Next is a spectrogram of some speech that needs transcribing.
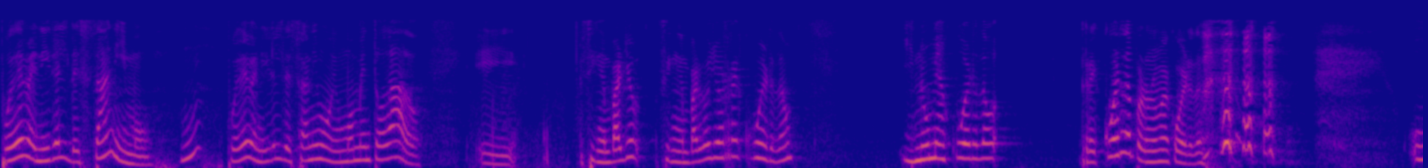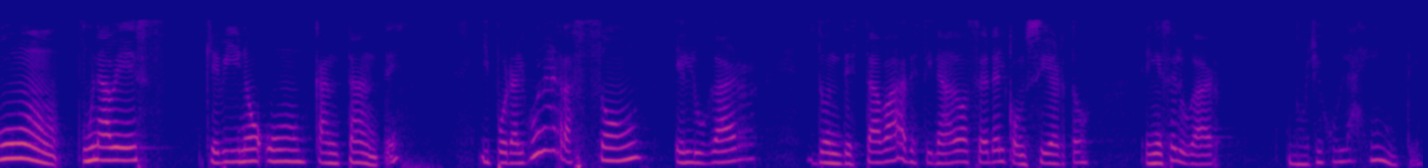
puede venir el desánimo, puede venir el desánimo en un momento dado. Eh, sin embargo, sin embargo, yo recuerdo y no me acuerdo, recuerdo pero no me acuerdo. una vez que vino un cantante y por alguna razón el lugar donde estaba destinado a hacer el concierto, en ese lugar no llegó la gente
